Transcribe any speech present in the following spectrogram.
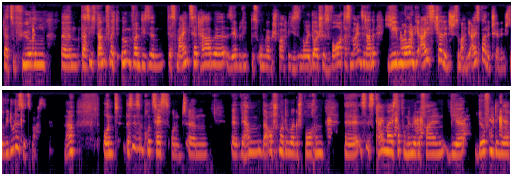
dazu führen, ähm, dass ich dann vielleicht irgendwann diese, das Mindset habe, sehr beliebtes umgangssprachliches neudeutsches Wort, das Mindset habe, jeden Morgen die Eis-Challenge zu machen, die Eisbade-Challenge, so wie du das jetzt machst. Ne? Und das ist ein Prozess und ähm, äh, wir haben da auch schon mal drüber gesprochen. Äh, es ist kein Meister vom Himmel gefallen. Wir dürfen Dinge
